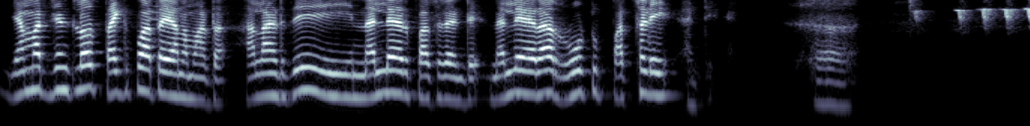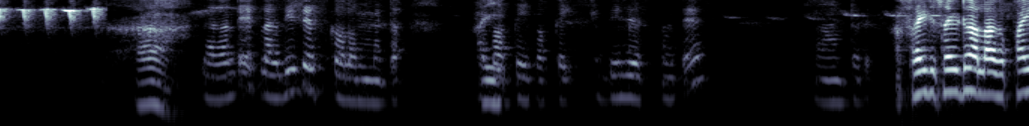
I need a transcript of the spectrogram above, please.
ఎమర్జెంట్లో తగ్గిపోతాయి అన్నమాట అలాంటిది ఈ నల్లేరు పచ్చడి అంటే నల్లేర రోటు పచ్చడి అంటే. ఎలాగంటే ఇట్లా తీసేసుకోవాలన్నమాట. పక్క ఈ పక్క తీసేసుకుంటే బాగుంటుంది. సైడ్ సైడ్ అలాగ పై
